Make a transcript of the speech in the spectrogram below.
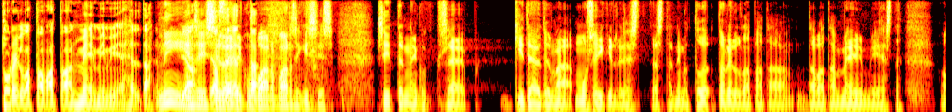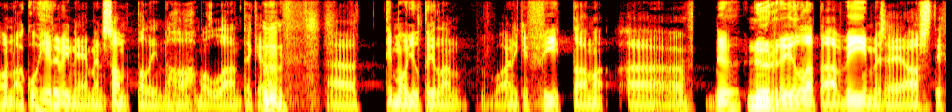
torilla tavataan meemimieheltä. Niin, ja, Ja- siis ja ja se, niin kuin että- var, varsinkin siis sitten niin kuin se kiteytymä musiikillisesti tästä niin kuin torilla tavataan, tavataan meimimiestä on Aku Hirviniemen Samppalinna hahmollaan tekemä Mm. ää, Timo Jutilan ainakin fiittaama ää, ny, nyrrillataan viimeiseen asti.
